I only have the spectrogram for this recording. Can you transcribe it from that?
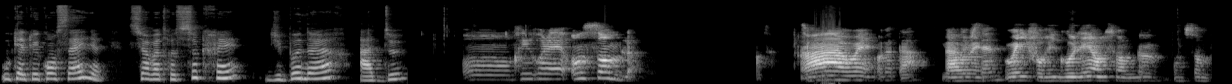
ou quelques conseils sur votre secret du bonheur à deux? On rigolait ensemble. Ah ouais. Ah ouais. Ouais, il faut rigoler ensemble. Hum, ensemble.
